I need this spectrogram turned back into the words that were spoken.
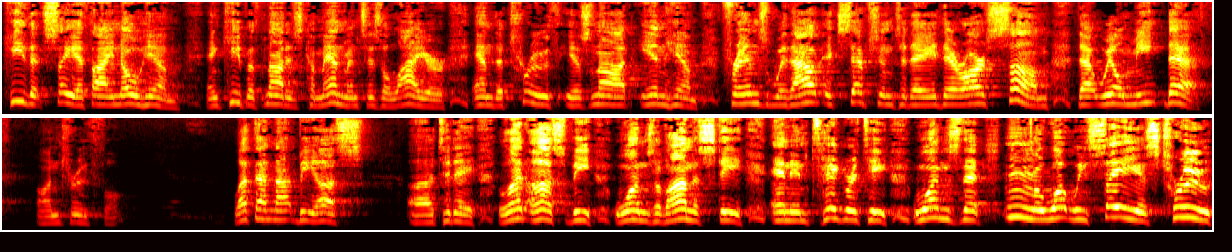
he that saith I know him and keepeth not his commandments is a liar and the truth is not in him. Friends, without exception today, there are some that will meet death untruthful. Let that not be us uh, today. Let us be ones of honesty and integrity, ones that mm, what we say is true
